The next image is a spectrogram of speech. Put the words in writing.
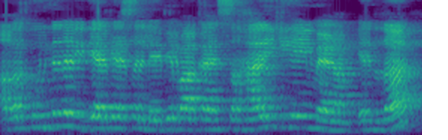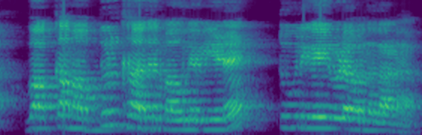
അവർക്ക് ഉന്നത വിദ്യാഭ്യാസം ലഭ്യമാക്കാൻ സഹായിക്കുകയും വേണം എന്നത് വക്കം അബ്ദുൽ ഖാദർ മൗലവിയുടെ തൂലികയിലൂടെ വന്നതാണ്.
